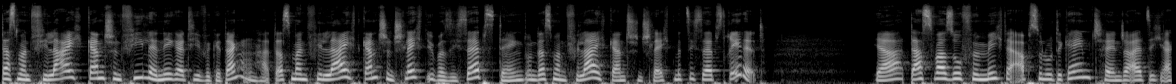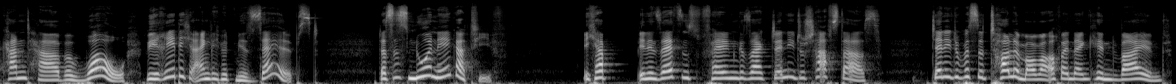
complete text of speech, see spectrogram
dass man vielleicht ganz schön viele negative Gedanken hat, dass man vielleicht ganz schön schlecht über sich selbst denkt und dass man vielleicht ganz schön schlecht mit sich selbst redet. Ja, das war so für mich der absolute Gamechanger, als ich erkannt habe, wow, wie rede ich eigentlich mit mir selbst? Das ist nur negativ. Ich habe in den seltensten Fällen gesagt, Jenny, du schaffst das. Jenny, du bist eine tolle Mama, auch wenn dein Kind weint.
